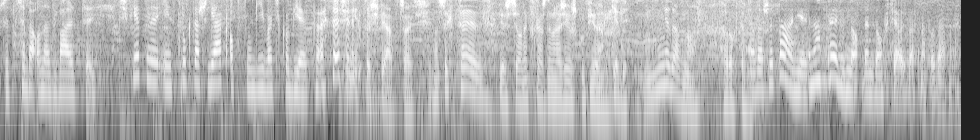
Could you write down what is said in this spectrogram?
Że trzeba o nas walczyć. Świetny instruktaż, jak obsługiwać kobietę. się nie chcę oświadczać. Znaczy chcę, pierścionek w każdym razie już kupiłem. Kiedy? Niedawno, rok temu. A wasze panie na pewno będą chciały was na to zabrać.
